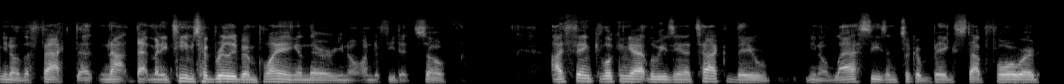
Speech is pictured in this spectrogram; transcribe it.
you know the fact that not that many teams have really been playing and they're you know undefeated. So I think looking at Louisiana Tech, they you know last season took a big step forward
